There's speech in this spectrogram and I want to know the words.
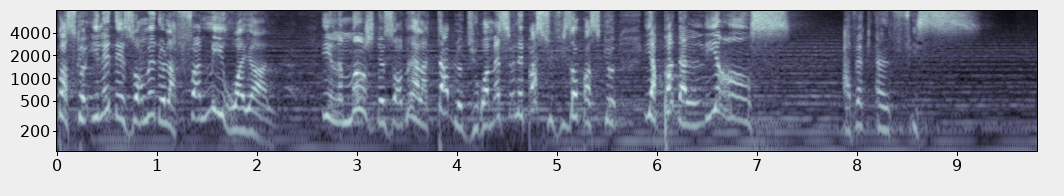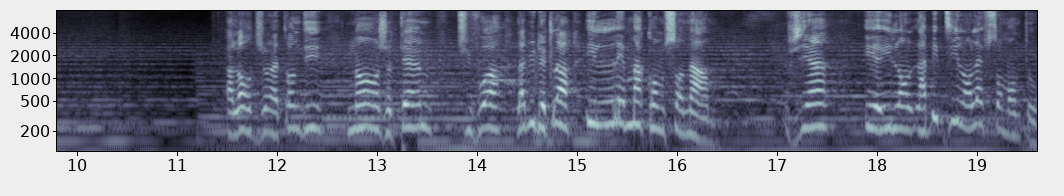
Parce qu'il est désormais de la famille royale. Il mange désormais à la table du roi. Mais ce n'est pas suffisant parce qu'il n'y a pas d'alliance avec un fils. Alors Jonathan dit, non, je t'aime. Tu vois, la Bible déclare, il l'aima comme son âme. Viens, et il la Bible dit, il enlève son manteau.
